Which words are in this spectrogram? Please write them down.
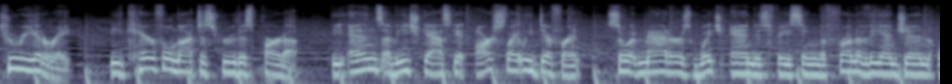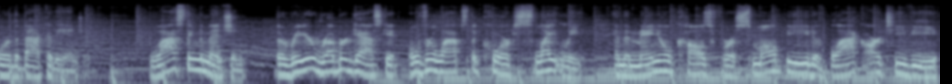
To reiterate, be careful not to screw this part up. The ends of each gasket are slightly different, so it matters which end is facing the front of the engine or the back of the engine. Last thing to mention, the rear rubber gasket overlaps the cork slightly, and the manual calls for a small bead of black RTV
